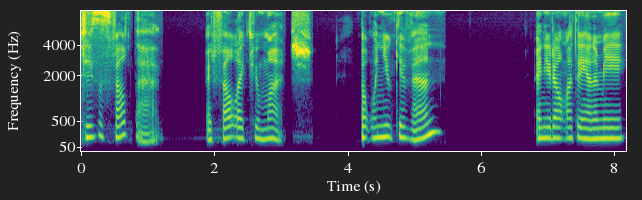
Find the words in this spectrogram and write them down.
Jesus felt that. It felt like too much. But when you give in and you don't let the enemy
